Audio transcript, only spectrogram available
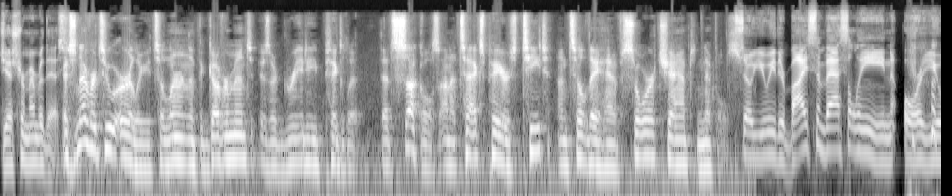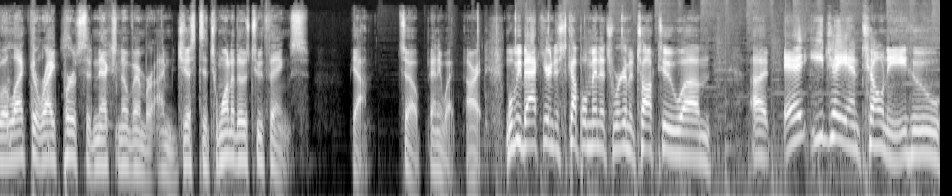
just remember this. It's never too early to learn that the government is a greedy piglet that suckles on a taxpayer's teat until they have sore, chapped nipples. So you either buy some Vaseline or you elect the right person next November. I'm just, it's one of those two things. Yeah. So anyway, all right. We'll be back here in just a couple minutes. We're going to talk to um, uh, EJ Antoni, who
